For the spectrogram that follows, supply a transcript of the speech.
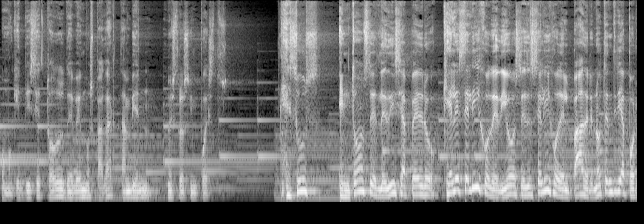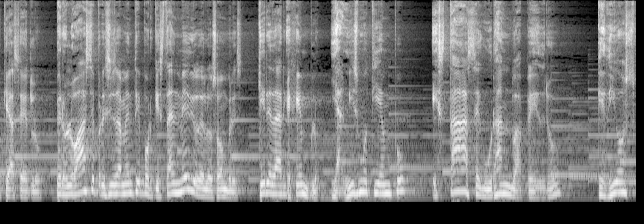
Como quien dice, todos debemos pagar también nuestros impuestos. Jesús entonces le dice a Pedro que Él es el Hijo de Dios, es el Hijo del Padre, no tendría por qué hacerlo, pero lo hace precisamente porque está en medio de los hombres, quiere dar ejemplo y al mismo tiempo está asegurando a Pedro que Dios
